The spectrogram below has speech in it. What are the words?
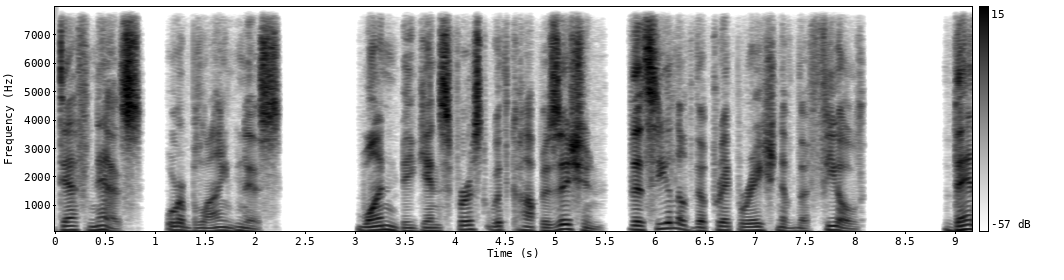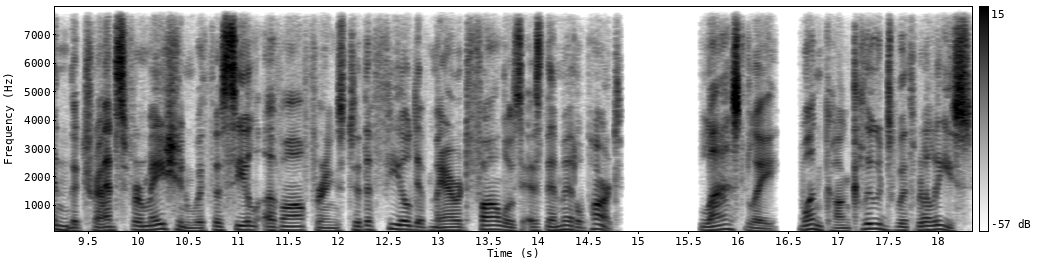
deafness, or blindness. One begins first with composition, the seal of the preparation of the field. Then the transformation with the seal of offerings to the field of merit follows as the middle part. Lastly, one concludes with release,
